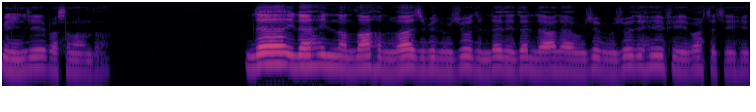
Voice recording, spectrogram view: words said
birinci basamağında. La ilahe illallahul vacibil vücudillezî delle ala vücub vücudihi fi vahdetihi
